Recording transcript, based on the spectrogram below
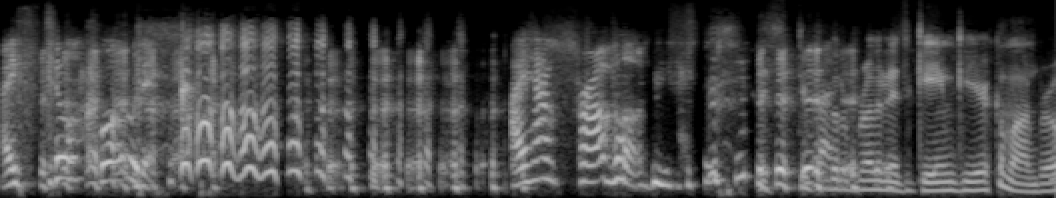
I still quote it. I have problems. Stupid little brother and his Game Gear. Come on, bro.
